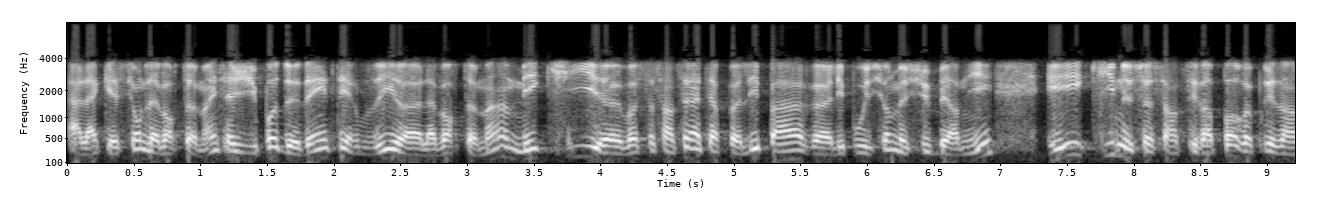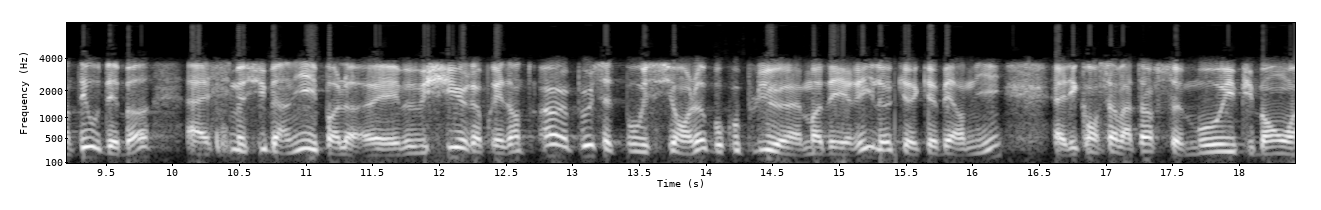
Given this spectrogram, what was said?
à la question de l'avortement. Il ne s'agit pas d'interdire euh, l'avortement, mais qui euh, va se sentir interpellé par les positions de M. Bernier et qui ne se sentira pas représenté au débat si M. Bernier n'est pas là. M. Scheer représente un peu cette position-là, beaucoup plus modérée là, que, que, Bernier. les conservateurs se mouillent, puis bon,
